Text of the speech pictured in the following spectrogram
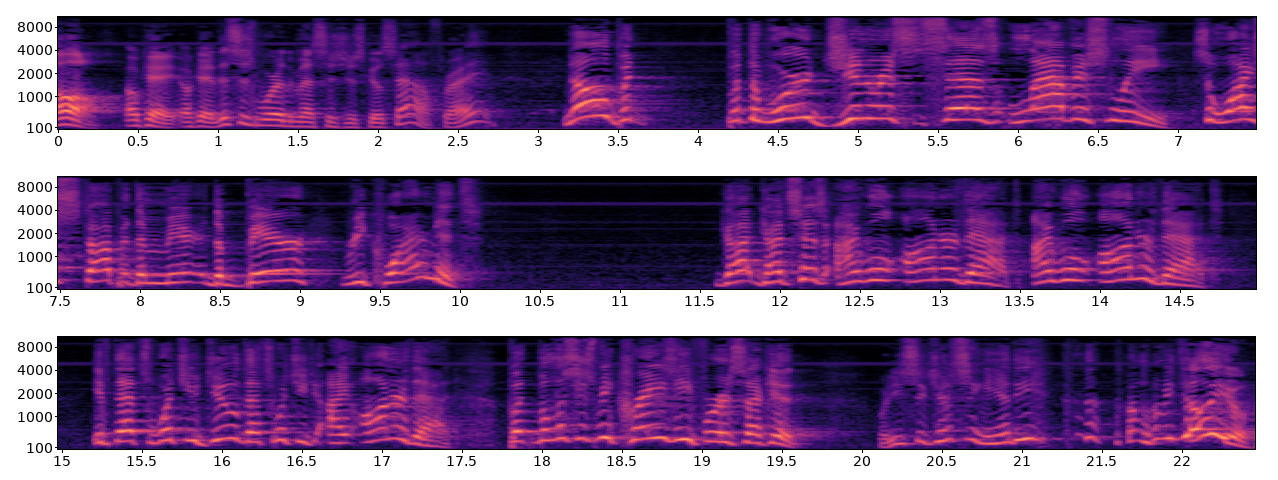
Oh, okay, okay. This is where the message just goes south, right? No, but but the word generous says lavishly. So why stop at the, mere, the bare requirement? God, God says, I will honor that. I will honor that. If that's what you do, that's what you do. I honor that. But, but let's just be crazy for a second. What are you suggesting, Andy? Let me tell you.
